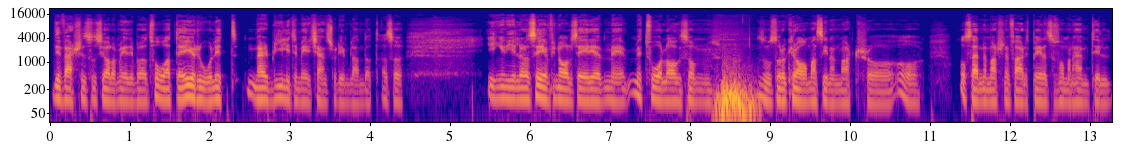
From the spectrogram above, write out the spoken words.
diverse sociala medier båda två. Att det är ju roligt när det blir lite mer känslor inblandat. Alltså, ingen gillar att se en finalserie med, med två lag som, som står och kramas innan match. Och, och, och sen när matchen är färdigspelad så får man hem till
